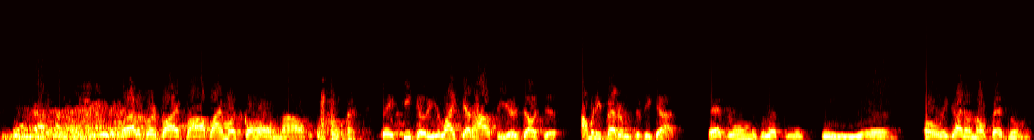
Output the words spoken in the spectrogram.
Well, goodbye, Bob. I must go home now. Say, Chico, you like that house of yours, don't you? How many bedrooms have you got? Bedrooms? Let me see. Uh... Oh, we got no bedrooms.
